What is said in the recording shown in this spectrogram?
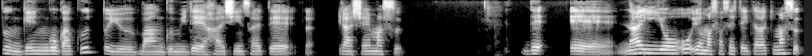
分言語学という番組で配信されていらっしゃいます。で、えー、内容を読まさせていただきます。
